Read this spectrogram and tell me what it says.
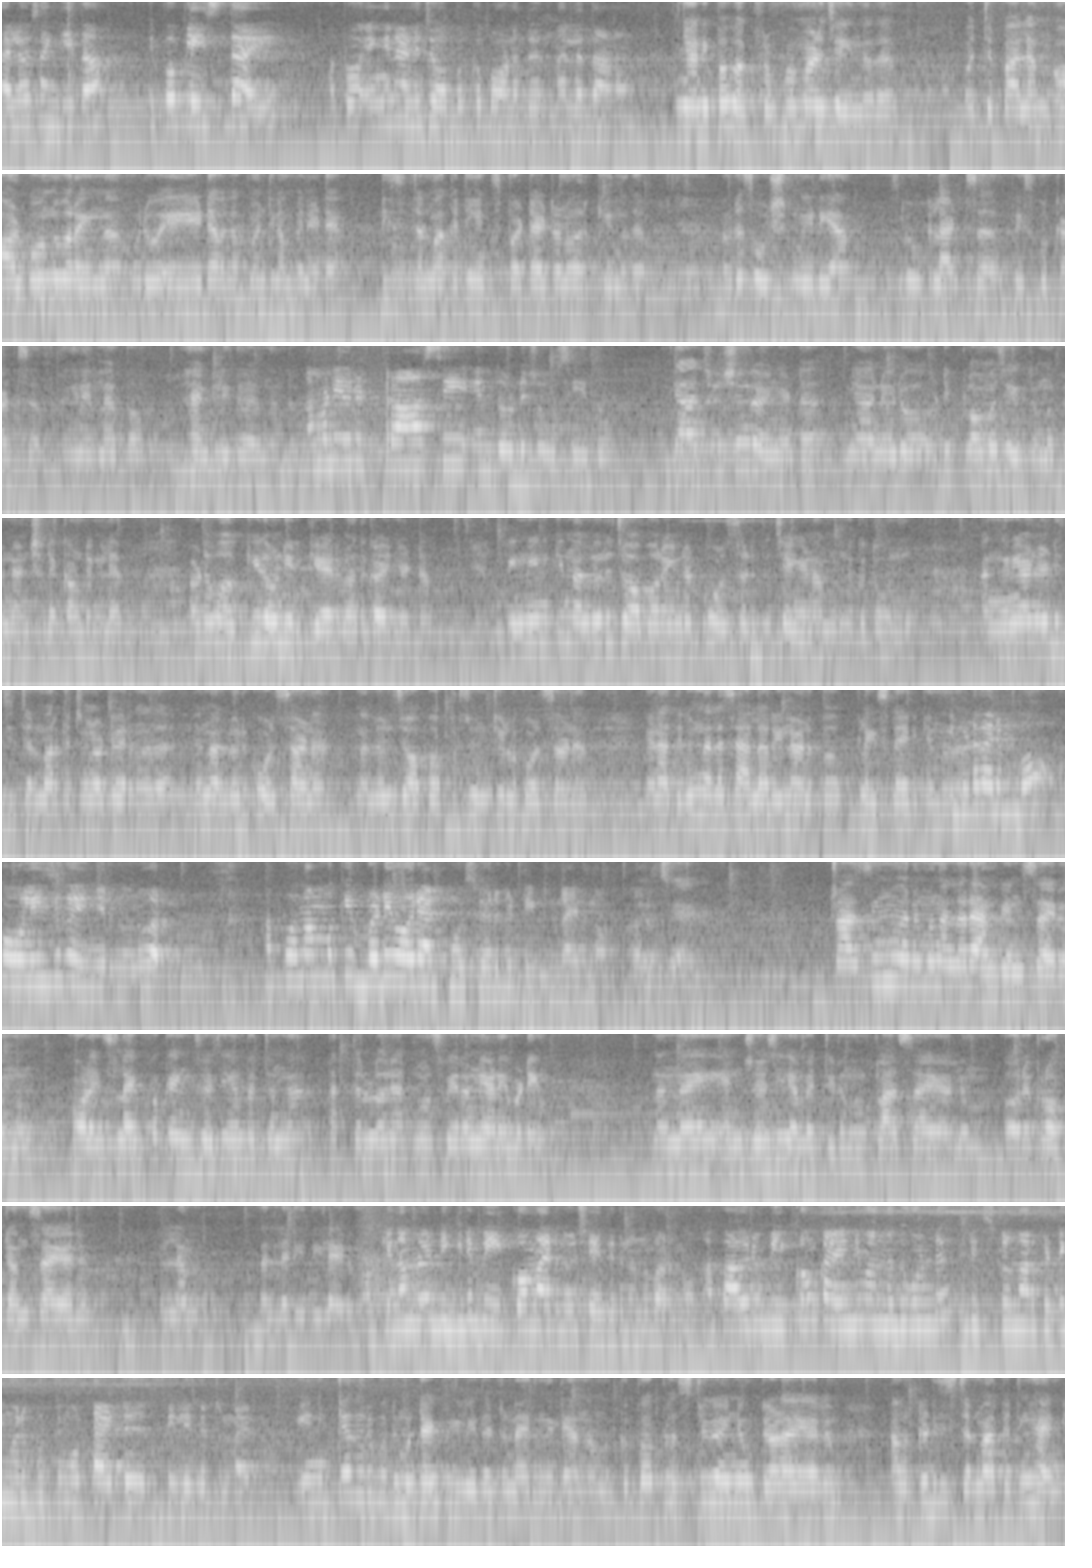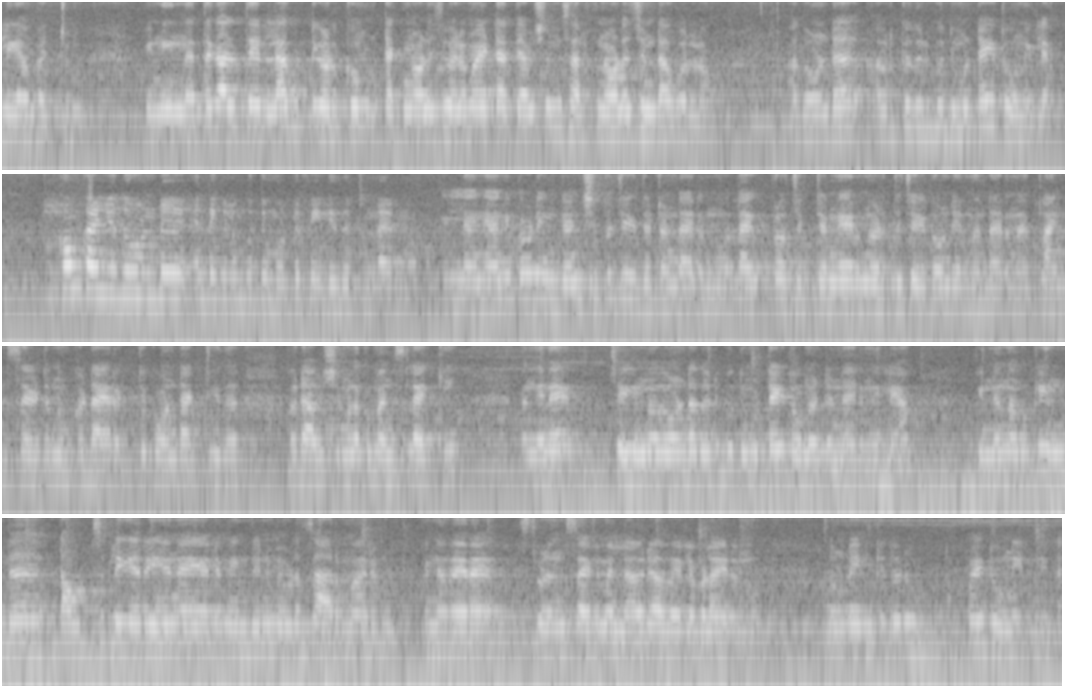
Hello സംഗീത. ഇപ്പോൾ placed ആയി. അപ്പോൾ എങ്ങനെയാണ് ജോബൊക്കെ പോണത്? നല്ലതാണോ? ഞാനിപ്പോൾ വർക്ക് ഫ്രം ഹോം ആണ് ചെയ്യുന്നത്. ഒറ്റപ്പാലം ഓൾബോ എന്ന് പറയുന്ന ഒരു എ ഐ ഡെവലപ്മെന്റ് കമ്പനിയുടെ ഡിജിറ്റൽ മാർക്കറ്റിംഗ് എക്സ്പേർട്ട് ആയിട്ടാണ് വർക്ക് ചെയ്യുന്നത്. അവരുടെ social media Google ads Facebook ads അങ്ങനെയെല്ലാം ഇപ്പം ഹാൻഡിൽ ചെയ്ത് വരുന്നുണ്ട്. നമ്മുടെ ഈ ഒരു ട്രാസി എന്തുകൊണ്ട് ചൂസ് ചെയ്തു? ഗ്രാജുവേഷൻ കഴിഞ്ഞിട്ട് ഞാനൊരു ഡിപ്ലോമ ചെയ്തിരുന്നു ഫിനാൻഷ്യൽ അക്കൗണ്ടിങ്ങിൽ അവിടെ വർക്ക് ചെയ്തുകൊണ്ടിരിക്കുകയായിരുന്നു അത് കഴിഞ്ഞിട്ട്. പിന്നെ എനിക്ക് നല്ലൊരു ജോബ് ഓറിയന്റഡ് കോഴ്സ് എടുത്ത് ചെയ്യണം എന്നൊക്കെ തോന്നി. അങ്ങനെയാണ് ഡിജിറ്റൽ മാർക്കറ്റിങ്ങിലോട്ട് വരുന്നത്. ഇത് നല്ലൊരു കോഴ്സാണ് നല്ലൊരു ജോബ് ഓപ്പർച്യൂണിറ്റി ഉള്ള കോഴ്സാണ് ഞാൻ അതിലും നല്ല സാലറിയിലാണ് ഇപ്പോൾ പ്ലേസ്ഡ് ആയിരിക്കുന്നത്. ഇവിടെ വരുമ്പോൾ കോളേജ് കഴിഞ്ഞിരുന്നു എന്ന് പറഞ്ഞു. അപ്പോൾ നമുക്ക് ഇവിടെ ഒരു അറ്റ്മോസ്ഫിയർ കിട്ടിയിട്ടുണ്ടായിരുന്നോ? തീർച്ചയായും. ട്രാസിംഗ് എന്ന് പറയുമ്പോൾ നല്ലൊരു ആംബിയൻസ് ആയിരുന്നു. കോളേജ് ലൈഫൊക്കെ എൻജോയ് ചെയ്യാൻ പറ്റുന്ന തരത്തിലുള്ള ഒരു അറ്റ്മോസ്ഫിയർ തന്നെയാണ് ഇവിടെയും. നന്നായി എൻജോയ് ചെയ്യാൻ പറ്റിയിരുന്നു. ക്ലാസ് ആയാലും ഓരോ പ്രോഗ്രാംസ് ആയാലും എല്ലാം നല്ല രീതിയിലായിരുന്നു. ഓക്കെ നമ്മൾ ഡിഗ്രി ബി കോം ആയിരുന്നു ചെയ്തിരുന്നെന്ന് പറഞ്ഞു. അപ്പോൾ ആ ഒരു ബി കോം കഴിഞ്ഞ് വന്നതുകൊണ്ട് ഡിജിറ്റൽ മാർക്കറ്റിംഗ് ഒരു ബുദ്ധിമുട്ടായിട്ട് ഫീൽ ചെയ്തിട്ടുണ്ടായിരുന്നു. എനിക്കതൊരു ബുദ്ധിമുട്ടായി ഫീൽ ചെയ്തിട്ടുണ്ടായിരുന്നില്ല. നമുക്കിപ്പോൾ പ്ലസ് ടു കഴിഞ്ഞ കുട്ടികളായാലും അവർക്ക് ഡിജിറ്റൽ മാർക്കറ്റിംഗ് ഹാൻഡിൽ ചെയ്യാൻ പറ്റും. പിന്നെ ഇന്നത്തെ കാലത്ത് എല്ലാ കുട്ടികൾക്കും ടെക്നോളജി പരമായിട്ട് അത്യാവശ്യം സെൽഫ് നോളജ് ഉണ്ടാവുമല്ലോ. അതുകൊണ്ട് അവർക്കിതൊരു ബുദ്ധിമുട്ടായി തോന്നില്ല. ബി കോം കഴിഞ്ഞതുകൊണ്ട് എന്തെങ്കിലും ബുദ്ധിമുട്ട് ഫീൽ ചെയ്തിട്ടുണ്ടായിരുന്നു? ഇല്ല ഞാനിപ്പോൾ ഇവിടെ ഇന്റേൺഷിപ്പ് ചെയ്തിട്ടുണ്ടായിരുന്നു. ലൈവ് പ്രോജക്റ്റ് തന്നെയായിരുന്നു എടുത്ത് ചെയ്തുകൊണ്ടിരുന്നുണ്ടായിരുന്നത് ക്ലയൻസ് ആയിട്ട് നമുക്ക് ഡയറക്റ്റ് കോൺടാക്ട് ചെയ്ത് അവരുടെ ആവശ്യങ്ങളൊക്കെ മനസ്സിലാക്കി അങ്ങനെ ചെയ്യുന്നതുകൊണ്ട് അതൊരു ബുദ്ധിമുട്ടായി തോന്നിയിട്ടുണ്ടായിരുന്നില്ല. പിന്നെ നമുക്ക് എന്ത് ഡൗട്ട്സ് ക്ലിയർ ചെയ്യാനായാലും എന്തിനും ഇവിടെ സാറുമാരും പിന്നെ വേറെ സ്റ്റുഡൻസ് ആയാലും എല്ലാവരും അവൈലബിൾ ആയിരുന്നു. അതുകൊണ്ട് എനിക്കിതൊരു ഉറപ്പായി തോന്നിയിരുന്നില്ല.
